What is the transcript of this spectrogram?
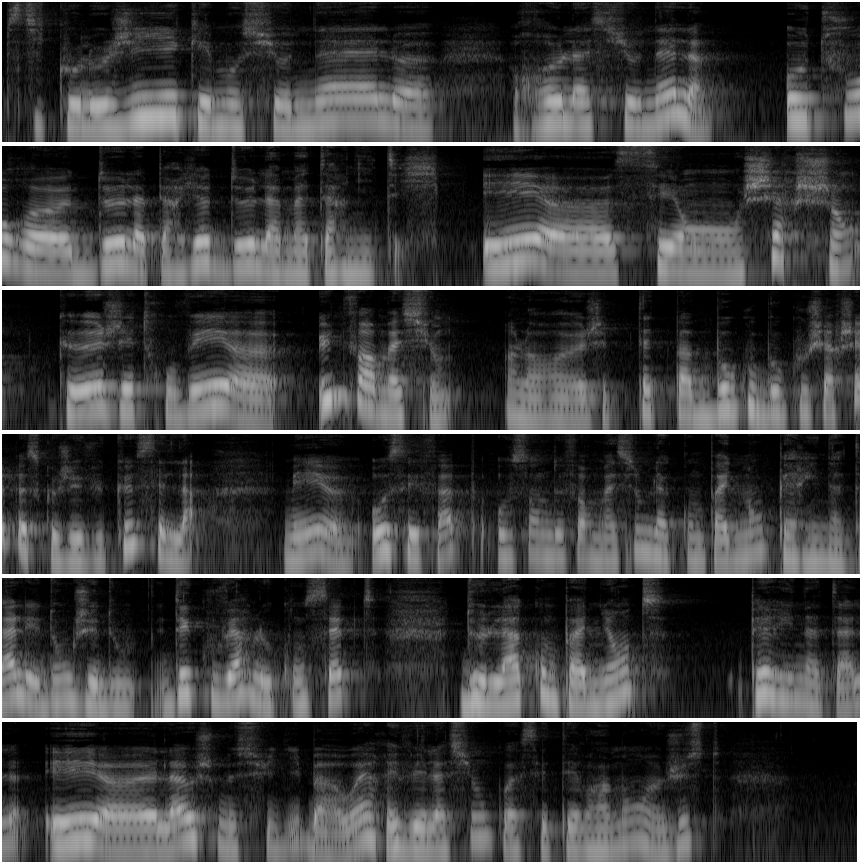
psychologiques, émotionnelles, relationnelles, autour de la période de la maternité. Et euh, c'est en cherchant que j'ai trouvé euh, une formation. Alors euh, j'ai peut-être pas beaucoup beaucoup cherché parce que j'ai vu que celle-là, mais au CEFAP, au centre de formation de l'accompagnement périnatal, et donc j'ai découvert le concept de l'accompagnante périnatale. Et là où je me suis dit, bah ouais, révélation quoi, c'était vraiment juste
